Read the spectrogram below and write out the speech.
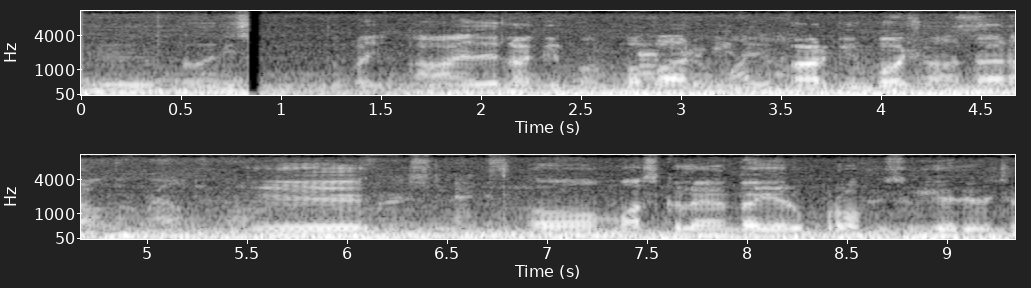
ਤੇ ਪਤਾ ਨਹੀਂ ਤੇ ਭਾਈ ਆ ਇਹਦੇ ਲਾਗੇ ਪੰਪ ਪਾਰਕਿੰਗ ਦੇ। ਪਾਰਕਿੰਗ ਬਹੁਤ ਸ਼ਾਨਦਾਰ ਆ। ਤੇ ਉਹ ਮਸਕ ਲੈਣ ਦਾ ਯਾਰ, ਉੱਪਰ ਆਫਿਸ ਵੀ ਹੈ ਇਹਦੇ ਵਿੱਚ।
